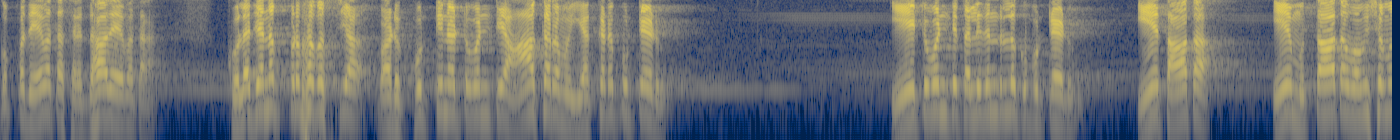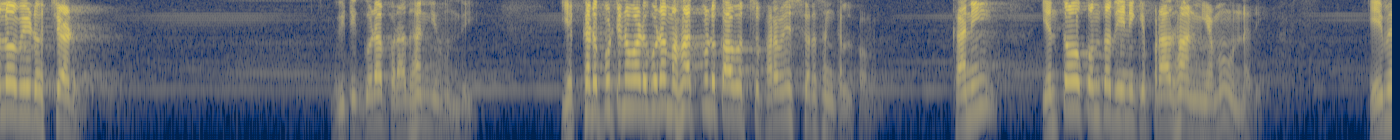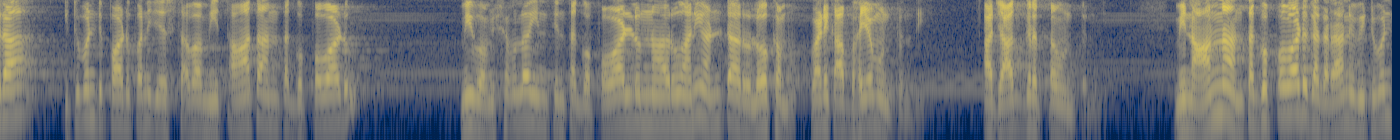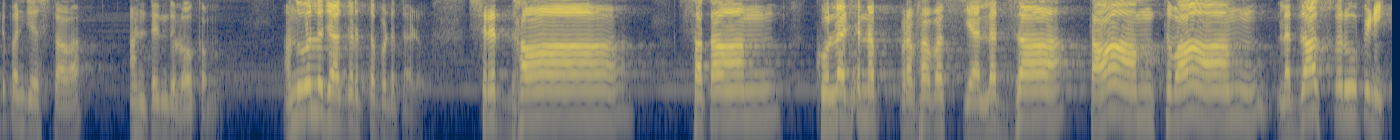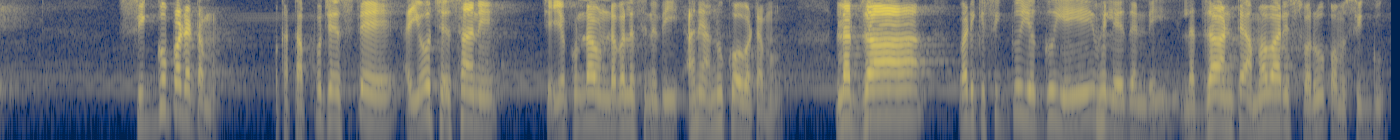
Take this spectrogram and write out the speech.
గొప్ప దేవత శ్రద్ధాదేవత. కులజన ప్రభవస్య వాడు పుట్టినటువంటి ఆకరము ఎక్కడ పుట్టాడు? ఎటువంటి తల్లిదండ్రులకు పుట్టాడు? ఏ తాత ఏ ముత్తాత వంశములో వీడు వచ్చాడు వీటికి కూడా ప్రాధాన్యం ఉంది. ఎక్కడ పుట్టినవాడు కూడా మహాత్ముడు కావచ్చు పరమేశ్వర సంకల్పం. కానీ ఎంతో కొంత దీనికి ప్రాధాన్యము ఉన్నది. ఏమిరా ఇటువంటి పాడు పని చేస్తావా? మీ తాత అంత గొప్పవాడు మీ వంశంలో ఇంతింత గొప్పవాళ్ళు ఉన్నారు అని అంటారు లోకము. వాడికి ఆ భయం ఉంటుంది ఆ జాగ్రత్త ఉంటుంది. మీ నాన్న అంత గొప్పవాడు కదరా నువ్వు ఇటువంటి పని చేస్తావా? అంటుంది లోకం. అందువల్ల జాగ్రత్త పడతాడు. శ్రద్ధా సతాం కులజన ప్రభవస్య లజ్జా తాం త్వాం లజ్జాస్వరూపిణి సిగ్గుపడటం. ఒక తప్పు చేస్తే అయ్యో చేశానే చేయకుండా ఉండవలసినది అని అనుకోవటము. లజ్జా వాడికి సిగ్గు ఎగ్గు ఏమీ లేదండి. లజ్జ అంటే అమ్మవారి స్వరూపము సిగ్గు.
